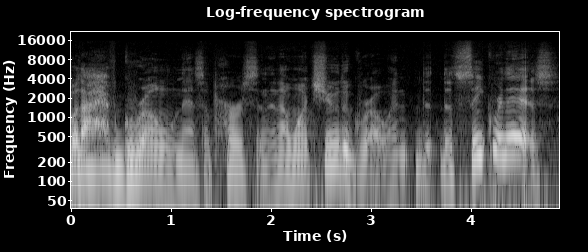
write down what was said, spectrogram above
But I have grown as a person and I want you to grow. And the, the secret is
